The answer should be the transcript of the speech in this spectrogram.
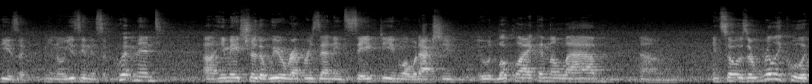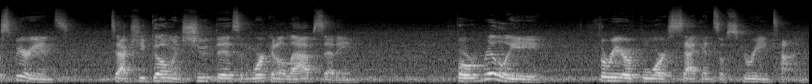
these, you know, using this equipment. Uh, he made sure that we were representing safety and what would actually it would look like in the lab. Um, and so it was a really cool experience to actually go and shoot this and work in a lab setting for really three or four seconds of screen time.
